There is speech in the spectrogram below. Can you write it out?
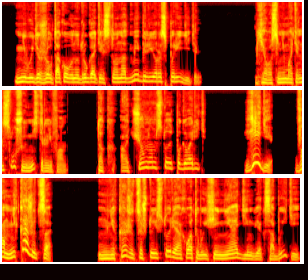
— не выдержал такого надругательства над мебелью распорядитель. «Я вас внимательно слушаю, мистер Лифан. Так о чем нам стоит поговорить?» «Леди, вам не кажется...» «Мне кажется, что история, охватывающая не один век событий,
